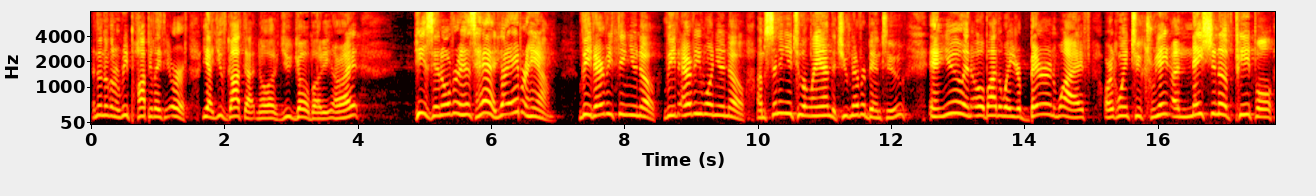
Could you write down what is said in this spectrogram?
and then they're going to repopulate the earth. Yeah, you've got that, Noah. You go, buddy, all right? He's in over his head. You got Abraham. Leave everything you know. Leave everyone you know. I'm sending you to a land that you've never been to. And you and, oh, by the way, your barren wife are going to create a nation of people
